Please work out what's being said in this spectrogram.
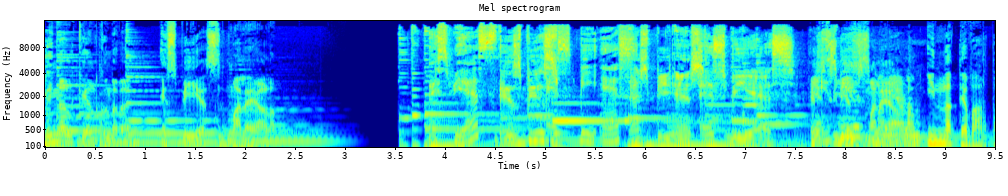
നിങ്ങൾ കേൾക്കുന്നത് S B S Malayalam. SBS മലയാളം. ഇന്നത്തെ വാർത്ത.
